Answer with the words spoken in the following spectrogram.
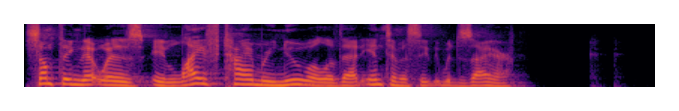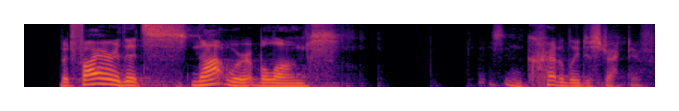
something that was a lifetime renewal of that intimacy that we desire. But fire that's not where it belongs is incredibly destructive.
